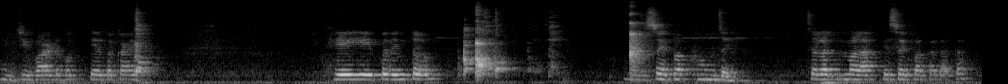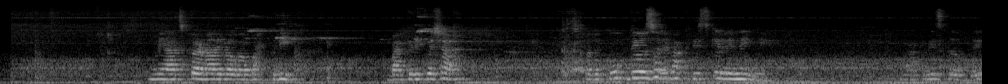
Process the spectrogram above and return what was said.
ह्यांची वाट बघते आता काय हे येईपर्यंत स्वयंपाक होऊन जाईल. चला तर मला लागते स्वयंपाकाला आता. मी आज करणार आहे बाबा भाकरी. भाकरी कशा? आता खूप दिवस झाले भाकरीच केली नाही आहे भाकरीच करते.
